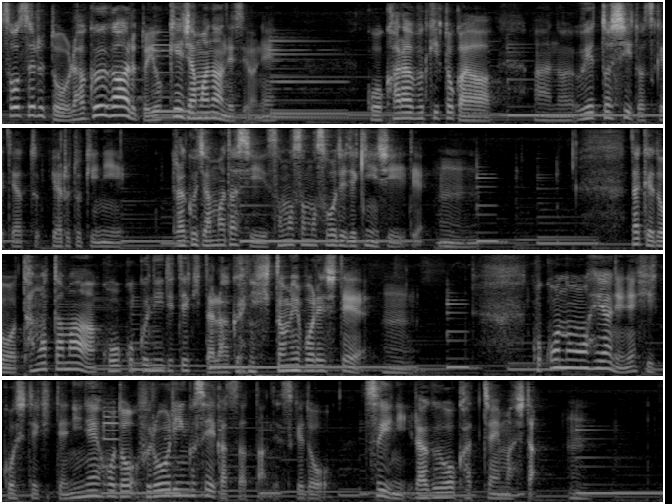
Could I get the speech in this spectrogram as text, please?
そうするとラグがあると余計邪魔なんですよね。こう空拭きとかあのウエットシートつけてやるときにラグ邪魔だしそもそも掃除できんしでうん。だけどたまたま広告に出てきたラグに一目惚れして、ここの部屋にね引っ越してきて2年ほどフローリング生活だったんですけどついにラグを買っちゃいました、うん、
